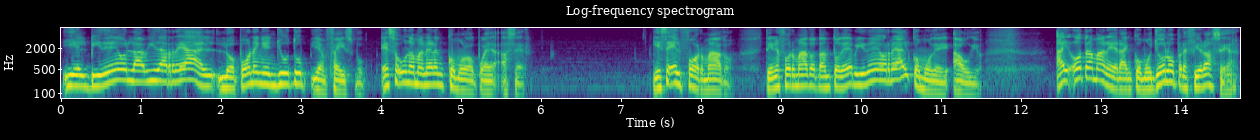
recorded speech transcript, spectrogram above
y el video en la vida real lo ponen en YouTube y en Facebook. Eso es una manera en cómo lo puedes hacer. Y ese es el formato. Tiene formato tanto de video real como de audio. Hay otra manera en como yo lo prefiero hacer,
